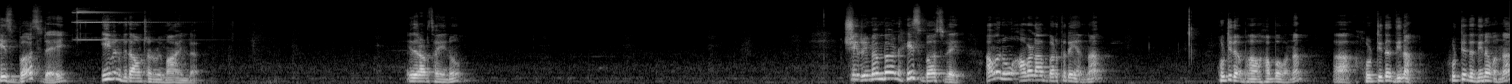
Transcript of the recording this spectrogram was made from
his birthday even without a reminder. ಇದರ ಅರ್ಥ ಏನು ಶಿ ರಿಮೆಂಬರ್ಡ್ ಹಿಸ್ ಬರ್ತ್ಡೇ ಅವನು ಅವಳ ಬರ್ತ್ಡೇಯನ್ನು ಹುಟ್ಟಿದ ಹಬ್ಬವನ್ನು ಹುಟ್ಟಿದ ದಿನ ಹುಟ್ಟಿದ ದಿನವನ್ನು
